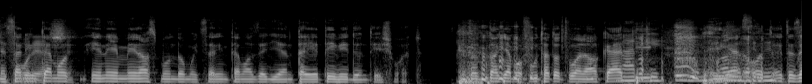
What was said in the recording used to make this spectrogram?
De szerintem ott, én, én, én azt mondom, hogy szerintem az egy ilyen teljes tévédöntés volt. Hát ott nagyjából futhatott volna akárki. Bárki. Igen, ott, ott az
